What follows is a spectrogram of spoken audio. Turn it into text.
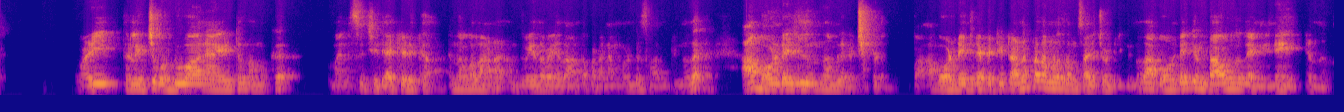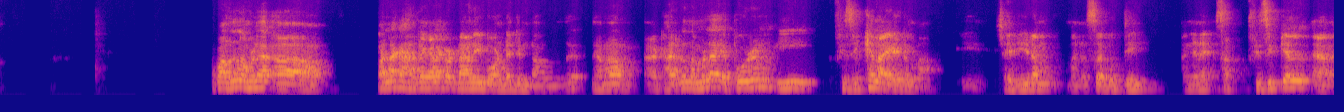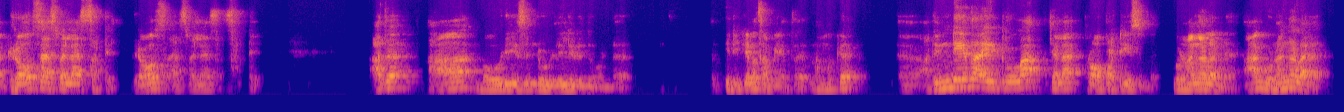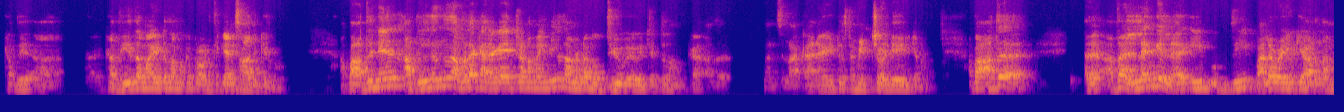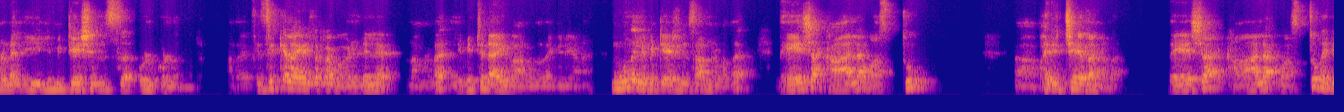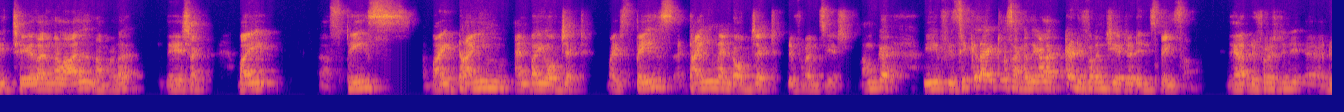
വഴി തെളിച്ചു കൊണ്ടുപോകാനായിട്ട് നമുക്ക് മനസ്സ് ശരിയാക്കി എടുക്കുക എന്നുള്ളതാണ് അദ്വൈത വേദാന്ത പഠനം കൊണ്ട് സാധിക്കുന്നത്. ആ ബോണ്ടേജിൽ നിന്ന് നമ്മൾ രക്ഷപ്പെടുന്നു. അപ്പൊ ആ ബോണ്ടേജിനെ പറ്റിയിട്ടാണ് ഇപ്പൊ നമ്മൾ സംസാരിച്ചുകൊണ്ടിരിക്കുന്നത്. ആ ബോണ്ടേജ് ഉണ്ടാവുന്നത് എങ്ങനെ എന്നുള്ളത്. അപ്പൊ അത് നമ്മൾ പല കാരണങ്ങളെ കൊണ്ടാണ് ഈ ബോണ്ടേജ് ഉണ്ടാവുന്നത്. കാരണം നമ്മൾ എപ്പോഴും ഈ ഫിസിക്കലായിട്ടുള്ള ഈ ശരീരം മനസ്സ് ബുദ്ധി അങ്ങനെ physical gross as well as subtle gross as well as subtle അത് ആ ബോഡീസിന്റെ ഉള്ളിൽ ഇരുന്നുകൊണ്ട് ഇരിക്കുന്ന സമയത്ത് നമുക്ക് അതിന്റെതായിട്ടുള്ള ചില പ്രോപ്പർട്ടീസ് ഉണ്ട് ഗുണങ്ങളുണ്ട്. ആ ഗുണങ്ങൾ അതീതമായിട്ട് നമുക്ക് പ്രവർത്തിക്കാൻ സാധിക്കുള്ളൂ. അപ്പൊ അതിനെ അതിൽ നിന്ന് നമ്മളെ കരകയറ്റണമെങ്കിൽ നമ്മുടെ ബുദ്ധി ഉപയോഗിച്ചിട്ട് നമുക്ക് അത് മനസ്സിലാക്കാനായിട്ട് ശ്രമിച്ചുകൊണ്ടേയിരിക്കണം അപ്പൊ അത് അതല്ലെങ്കിൽ ഈ ബുദ്ധി പല വഴിക്കാണ് നമ്മളുടെ ഈ ലിമിറ്റേഷൻസ് ഉൾക്കൊള്ളുന്നത്. അതായത് ഫിസിക്കൽ ആയിട്ടുള്ള വേൾഡിൽ നമ്മൾ ലിമിറ്റഡ് ആയി മാറുന്നത് എങ്ങനെയാണ്? മൂന്ന് ലിമിറ്റേഷൻസ് ആണുള്ളത്. ദേശ കാല വസ്തു പരിച്ഛേദങ്ങൾ. ദേശ കാല വസ്തു പരിച്ഛേദങ്ങളാൽ നമ്മൾ ദേശ by space by time and by object by space time and object differentiation നമുക്ക് ഈ ഫിസിക്കൽ ആയിട്ടുള്ള സംഗതികളൊക്കെ ഡിഫറൻഷിയേറ്റഡ് ഇൻ സ്പേസ് ആണ് they are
